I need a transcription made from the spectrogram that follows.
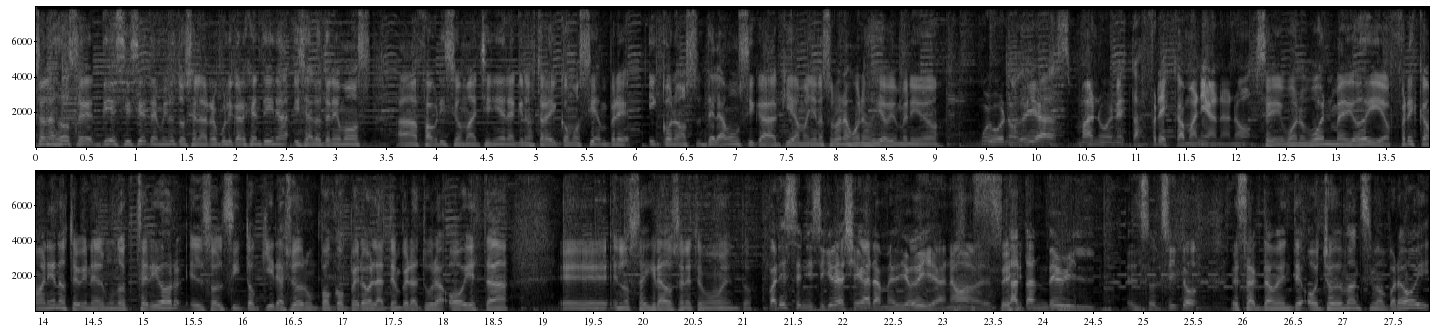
son las 12, 17 minutos en la República Argentina y ya lo tenemos a Fabricio Machiñera que nos trae como siempre íconos de la música aquí a Mañanas Urbanas. Buenos días, bienvenido. Muy buenos días, Manu, en esta fresca mañana, ¿no? Sí, bueno, buen mediodía. Fresca mañana, usted viene del mundo exterior, el solcito quiere ayudar un poco, pero la temperatura hoy está eh, en los 6 grados en este momento. Parece ni siquiera llegar a mediodía, ¿no? Está tan débil el solcito. Exactamente, 8 de máxima para hoy,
